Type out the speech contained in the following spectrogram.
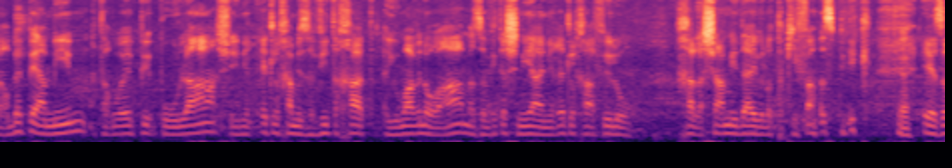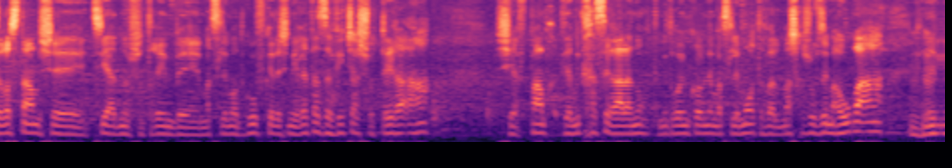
והרבה פעמים אתה רואה פעולה שהיא נראית לך מזווית אחת איומה ונוראה, מהזווית השנייה היא נראית לך אפילו חלשה מדי ולא תקיפה מספיק. כן. אה, זה לא סתם שציידנו שוטרים במצלמות גוף, כדי שנראה את הזווית שהשוטר ראה. שאף פעם, תמיד חסרה לנו, תמיד רואים כל מיני מצלמות, אבל מה שחשוב זה מה הוא ראה, כדי,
